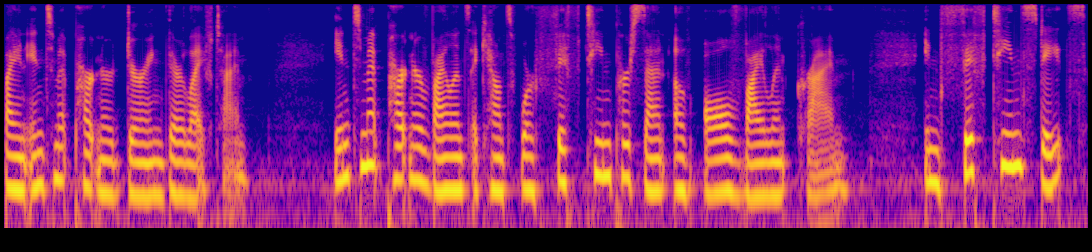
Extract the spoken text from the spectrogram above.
by an intimate partner during their lifetime. Intimate partner violence accounts for 15% of all violent crime. In 15 states,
